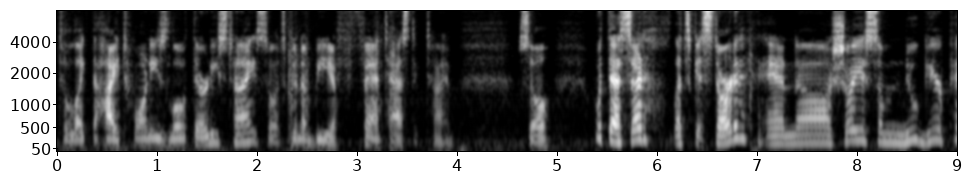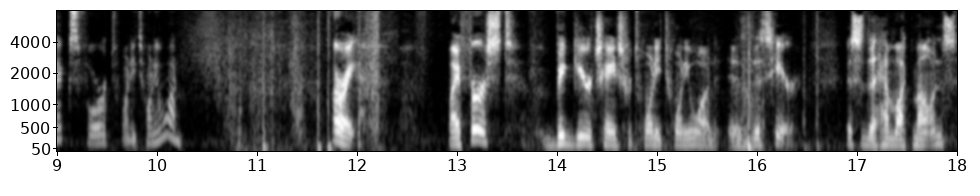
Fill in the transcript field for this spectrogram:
to like the high 20s, low 30s tonight. So it's going to be a fantastic time. So with that said, let's get started and uh, show you some new gear picks for 2021. All right. My first big gear change for 2021 is this here. This is the Hemlock Mountains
